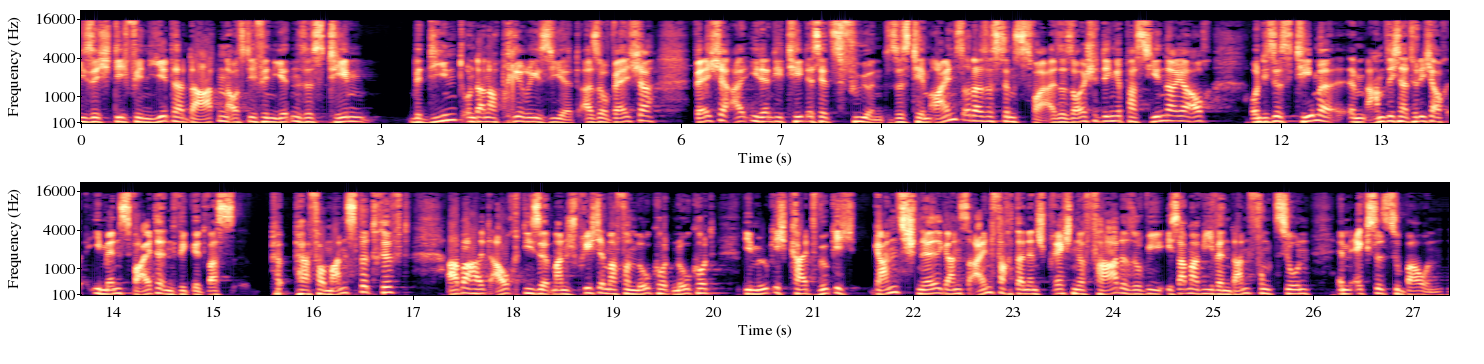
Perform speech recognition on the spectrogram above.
die sich definierter Daten aus definierten Systemen bedient und dann auch priorisiert. Also welcher, welche Identität ist jetzt führend? System 1 oder System 2? Also solche Dinge passieren da ja auch. Und die Systeme ähm, haben sich natürlich auch immens weiterentwickelt, was Performance betrifft, aber halt auch diese, man spricht immer von Low-Code, No-Code, die Möglichkeit wirklich ganz schnell, ganz einfach dann entsprechende Pfade, so wie, ich sag mal, wie Wenn-Dann-Funktionen im Excel zu bauen.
